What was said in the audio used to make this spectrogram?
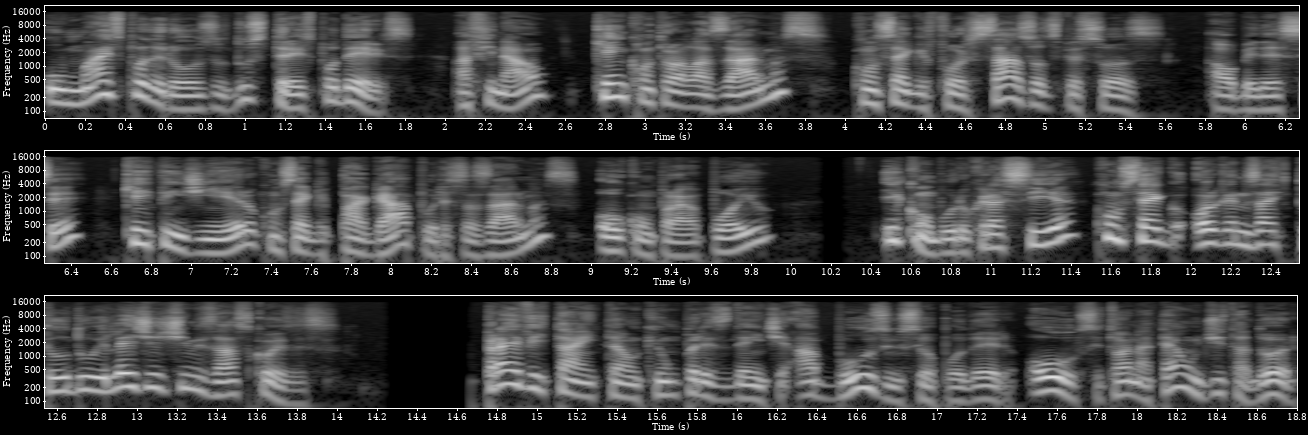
o mais poderoso dos três poderes. Afinal, quem controla as armas consegue forçar as outras pessoas a obedecer, quem tem dinheiro consegue pagar por essas armas ou comprar apoio, e com burocracia, consegue organizar tudo e legitimizar as coisas. Para evitar então que um presidente abuse o seu poder ou se torne até um ditador,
